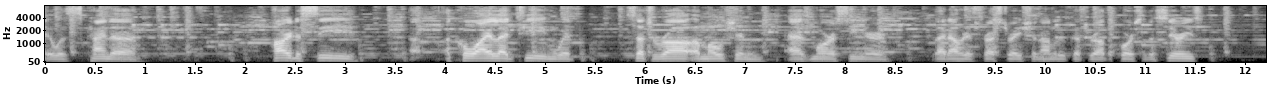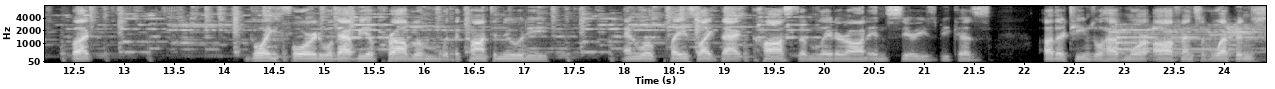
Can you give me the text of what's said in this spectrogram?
it was kind of hard to see a, a Kawhi led team with such raw emotion as Morris Sr. let out his frustration on Luka throughout the course of the series. But going forward, will that be a problem with the continuity? And will plays like that cost them later on in series because other teams will have more offensive weapons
